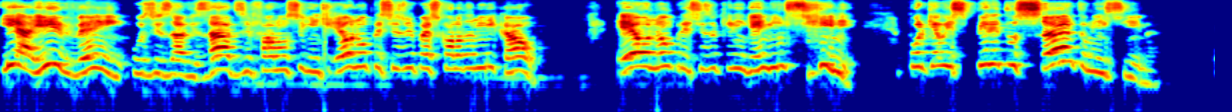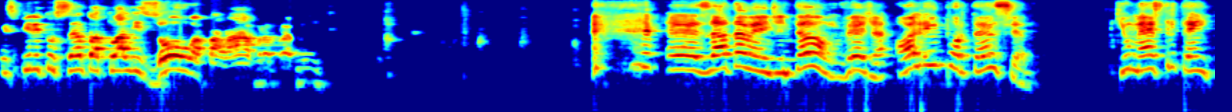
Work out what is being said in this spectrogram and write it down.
E aí vem os desavisados e falam o seguinte: eu não preciso ir para a escola dominical. Eu não preciso que ninguém me ensine, porque o Espírito Santo me ensina. O Espírito Santo atualizou a palavra para mim. Exatamente. Então, veja, olha a importância que o mestre tem.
